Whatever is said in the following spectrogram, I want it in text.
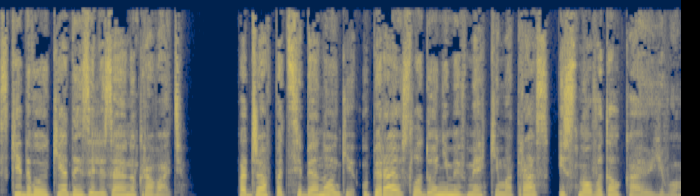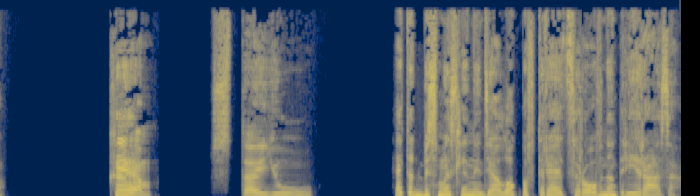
Скидываю кеды и залезаю на кровать. Поджав под себя ноги, упираюсь ладонями в мягкий матрас и снова толкаю его. «Кэм!» «Стою!» Этот бессмысленный диалог повторяется ровно три раза.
